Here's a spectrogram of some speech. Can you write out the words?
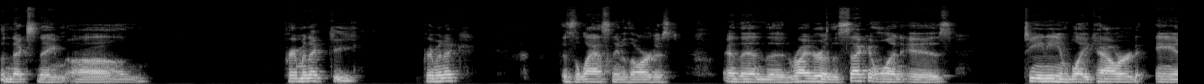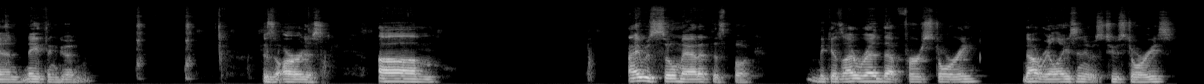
the next name. Um, Pramanik is the last name of the artist. And then the writer of the second one is Tini and Blake Howard and Nathan Gooden is the artist. Um, I was so mad at this book because I read that first story, not realizing it was two stories.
